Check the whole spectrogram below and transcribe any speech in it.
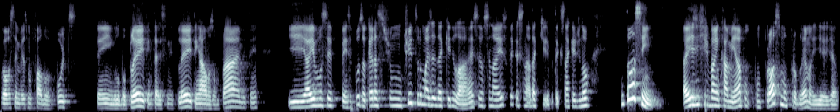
igual você mesmo falou, putz, tem Globoplay, tem Telecine Play, tem Amazon Prime, tem... E aí você pensa, putz, eu quero assistir um título, mas é daquele lá. Aí se eu assinar isso, vou ter que assinar daquele, vou ter que assinar aquele de novo. Então, assim, aí a gente vai encaminhar para um, próximo problema, e já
